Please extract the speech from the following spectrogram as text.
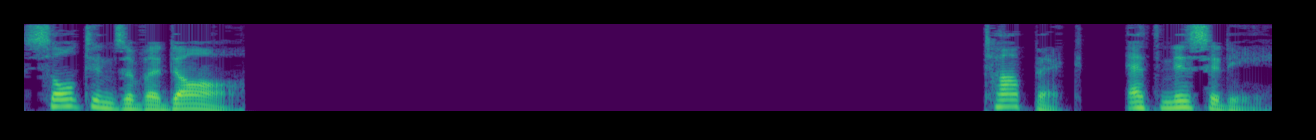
Sultans of Adal Ethnicity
